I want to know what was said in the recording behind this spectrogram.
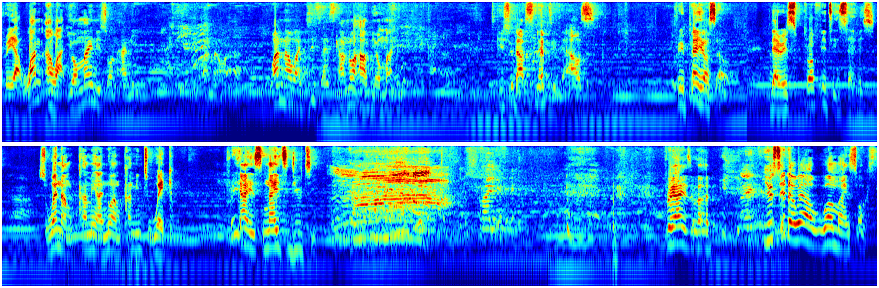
prayer, one hour, your mind is on honey. One hour. One hour, Jesus cannot have your mind. You should have slept in the house. Prepare yourself. There is profit in service. So when I'm coming, I know I'm coming to work. prayer is night duty. prayer is what? You see the way I wore my socks.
